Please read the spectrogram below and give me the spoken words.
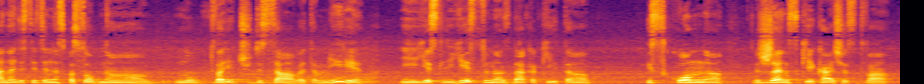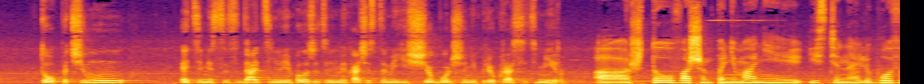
она действительно способна ну, творить чудеса в этом мире. И если есть у нас да, какие-то исконно женские качества, то почему этими созидательными положительными качествами еще больше не приукрасить мир? А что в вашем понимании истинная любовь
